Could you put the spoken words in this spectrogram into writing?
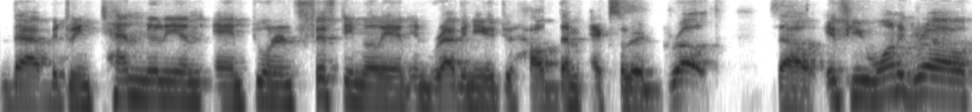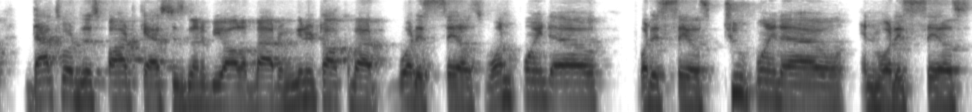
that between 10 million and 250 million in revenue to help them accelerate growth. So if you want to grow, that's what this podcast is going to be all about. I'm going to talk about what is sales 1.0, what is sales 2.0, and what is sales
